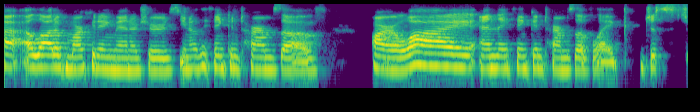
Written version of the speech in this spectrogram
a lot of marketing managers, you know, they think in terms of ROI and they think in terms of like just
